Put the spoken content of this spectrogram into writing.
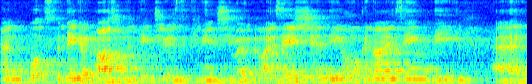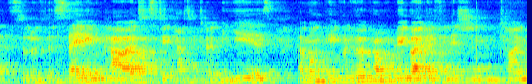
and what's the bigger part of the picture is the community mobilisation, the organising, the uh, sort of the staying power to stick at it over years among people who are probably by definition time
